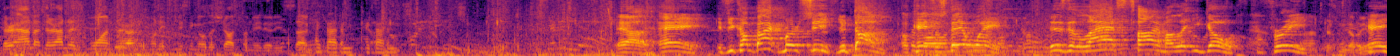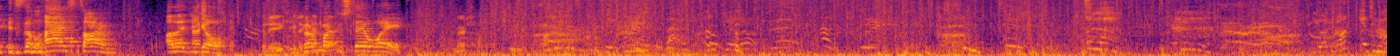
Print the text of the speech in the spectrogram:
Their Ana, their Ana is one. Their Ana is one. He's missing all the shots on me, dude. He sucks. I got him. I got him. Yeah, hey, if you come back, Mercy, you're done. Okay, so stay away. This is the last time I'll let you go for free. Okay, it's the last time I'll let you go. Could he,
